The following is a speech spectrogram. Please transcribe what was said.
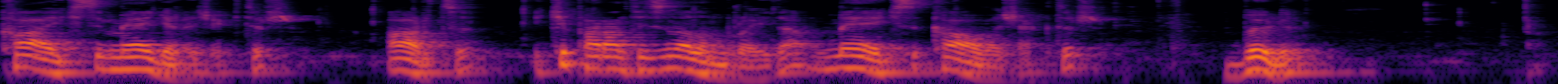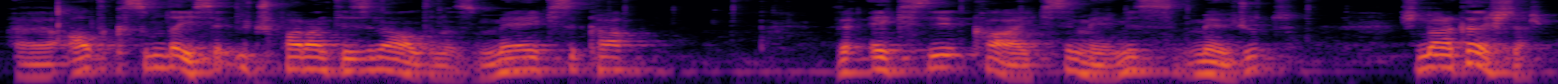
K eksi M gelecektir. Artı 2 parantezini alın burayı da M eksi K olacaktır. Bölü e, alt kısımda ise 3 parantezini aldınız. M eksi K ve eksi K eksi M'miz mevcut. Şimdi arkadaşlar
